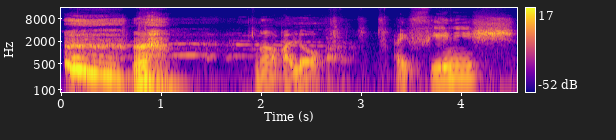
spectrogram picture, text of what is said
Nakakaloka. I finished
